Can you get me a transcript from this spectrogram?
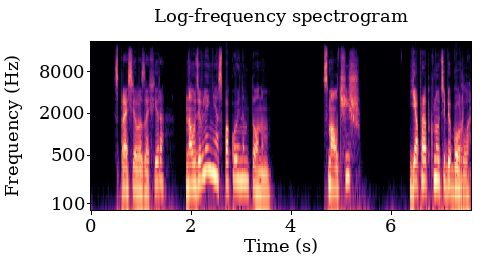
— спросила Зафира, на удивление спокойным тоном. «Смолчишь? Я проткну тебе горло».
